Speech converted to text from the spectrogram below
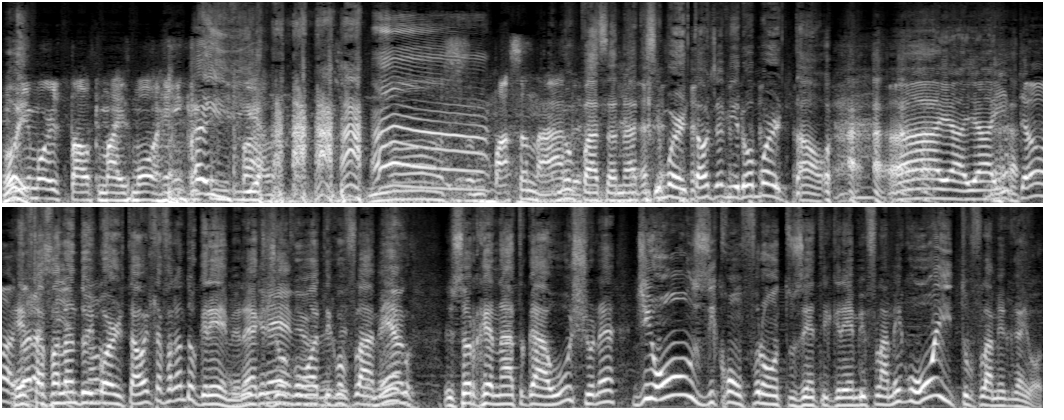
Oi. o imortal que mais morre, hein? Que Ai. fala? Nossa, não passa nada. Não passa nada. Esse mortal já virou mortal. Ai, ai, ai. Então, agora ele tá sim, falando do então- imortal, ele tá falando do Grêmio, Do né? que Grêmio, jogou ontem do- com o do Flamengo. Flamengo. O senhor Renato Gaúcho, né? De 11 confrontos entre Grêmio e Flamengo, oito o Flamengo ganhou.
